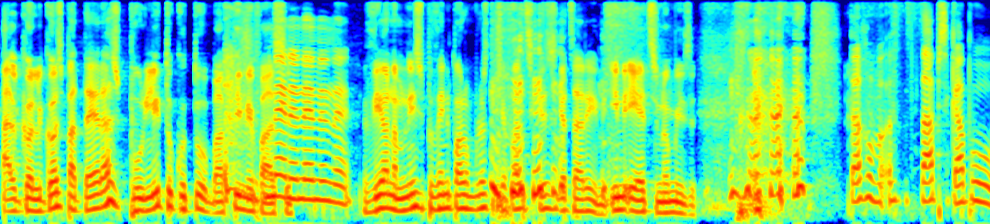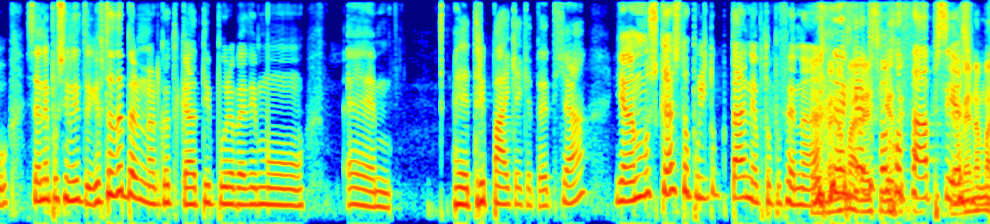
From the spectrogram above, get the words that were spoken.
Αλκοολικός πατέρας, πουλί του κουτούμπ. Αυτή είναι η φάση. ναι, ναι, ναι, ναι, ναι. Δύο αναμνήσεις που δεν υπάρχουν πλέον στο κεφάλι της Χρήση Κατσαρίνης. Είναι ή έτσι νομίζει. Τα έχω βα- θάψει κάπου σε ένα υποσυνείδητο. Γι' αυτό δεν παίρνω ναρκωτικά τύπου ρε παιδί μου. Ε, ε, τρυπάκια και τέτοια. Για να μην μου σκάσει το πουλί του Κουτάνη από το πουθενά. Εμένα μ' Κάτι αρέσει που έχω γιατί- θάψει, ας Εμένα μου πούμε.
